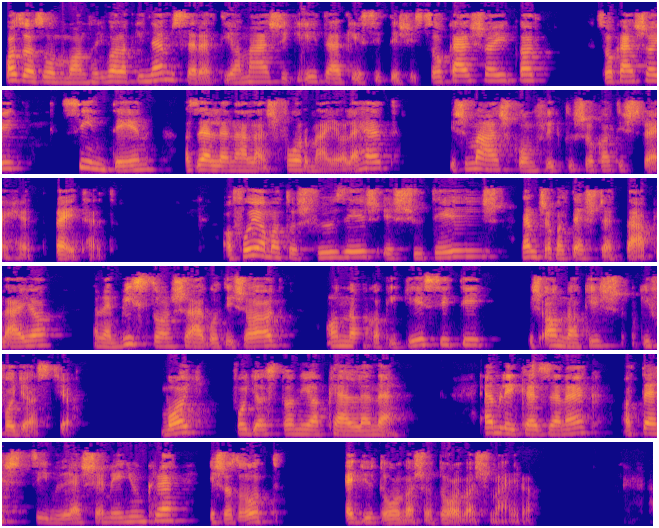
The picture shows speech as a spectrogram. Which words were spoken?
Az azonban, hogy valaki nem szereti a másik ételkészítési szokásaikat, szokásait, szintén az ellenállás formája lehet, és más konfliktusokat is rejthet. A folyamatos főzés és sütés nem csak a testet táplálja, hanem biztonságot is ad annak, aki készíti, és annak is, aki fogyasztja. Vagy fogyasztania kellene. Emlékezzenek a Test című eseményünkre és az ott együtt olvasott olvasmányra.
